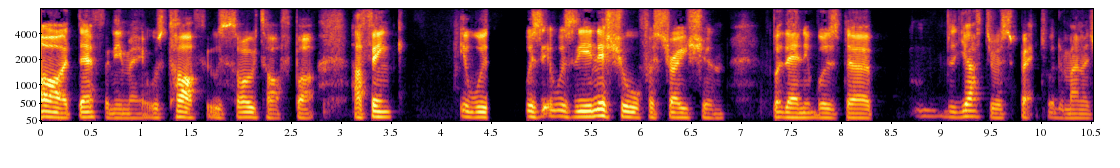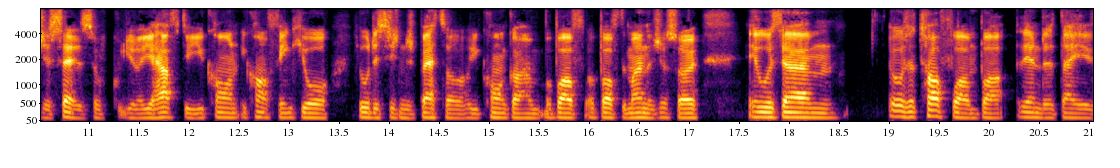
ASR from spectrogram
Oh definitely mate. It was tough. It was so tough but i think it was was it was the initial frustration but then it was the you have to respect what the manager says. You know, you have to. You can't. You can't think your your decision is better. You can't go above above the manager. So, it was um it was a tough one, but at the end of the day,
